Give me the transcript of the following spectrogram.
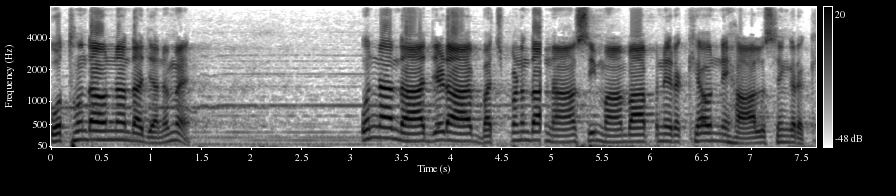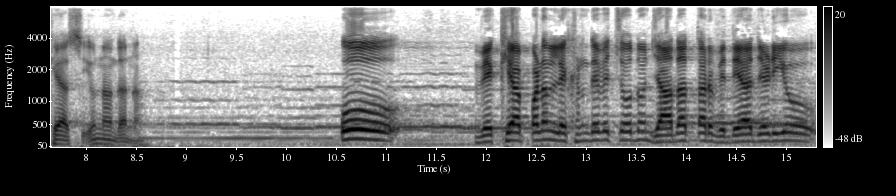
ਉੱਥੋਂ ਦਾ ਉਹਨਾਂ ਦਾ ਜਨਮ ਹੈ। ਉਹਨਾਂ ਦਾ ਜਿਹੜਾ ਬਚਪਨ ਦਾ ਨਾਂ ਸੀ, ਮਾਂ-ਬਾਪ ਨੇ ਰੱਖਿਆ, ਉਹ ਨਿਹਾਲ ਸਿੰਘ ਰੱਖਿਆ ਸੀ ਉਹਨਾਂ ਦਾ ਨਾਂ। ਉਹ ਵੇਖਿਆ ਪੜਨ ਲਿਖਣ ਦੇ ਵਿੱਚ ਉਦੋਂ ਜ਼ਿਆਦਾਤਰ ਵਿਦਿਆ ਜਿਹੜੀ ਉਹ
